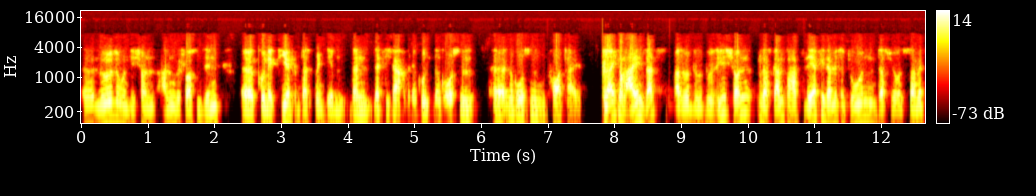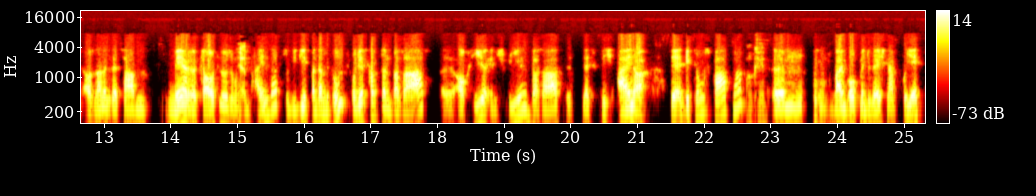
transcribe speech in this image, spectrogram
äh, Lösungen, die schon angeschlossen sind, äh, konnektiert und das bringt eben dann letztlich nachher für den Kunden einen großen, äh, einen großen Vorteil. Vielleicht noch ein Satz. Also du, du siehst schon, das Ganze hat sehr viel damit zu tun, dass wir uns damit auseinandergesetzt haben, mehrere Cloud-Lösungen ja. im Einsatz. So, wie geht man damit um? Und jetzt kommt dann Bazaar, äh, auch hier ins Spiel. Bazaar ist letztlich einer der Entwicklungspartner okay. ähm, beim Open Innovation Hub Projekt.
